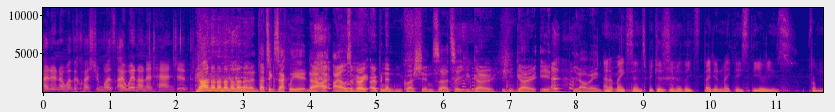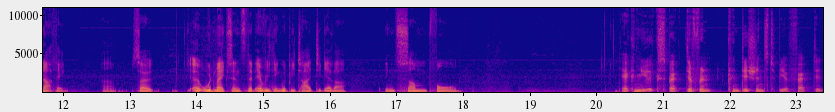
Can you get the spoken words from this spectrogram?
I don't know what the question was. I went on a tangent. No, no, no, no, no, no, no. That's exactly it. No, I, I it was a very open-ended question, so so you could go, you can go in. You know what I mean? And it makes sense because you know these they didn't make these theories from nothing, um, so it would make sense that everything would be tied together in some form. Yeah, can you expect different conditions to be affected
